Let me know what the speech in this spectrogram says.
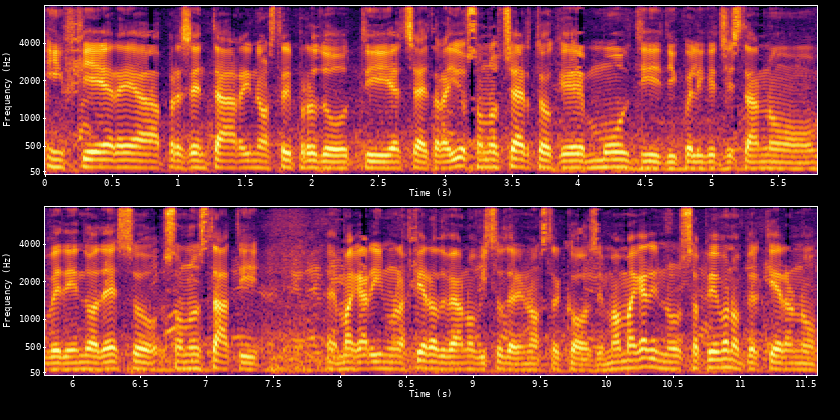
in fiere a presentare i nostri prodotti eccetera, io sono certo che molti di quelli che ci stanno vedendo adesso sono stati eh, magari in una fiera dove hanno visto delle nostre cose, ma magari non lo sapevano perché erano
